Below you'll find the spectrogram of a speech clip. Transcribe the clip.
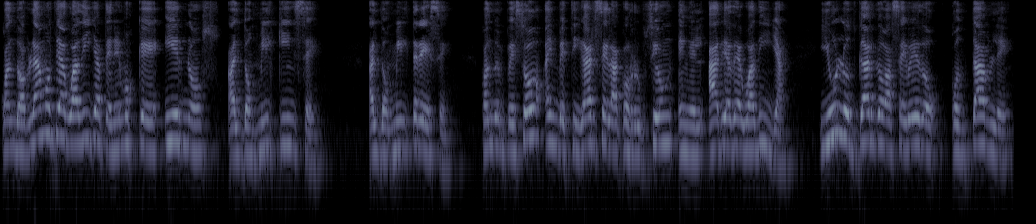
Cuando hablamos de Aguadilla tenemos que irnos al 2015, al 2013, cuando empezó a investigarse la corrupción en el área de Aguadilla y un Luzgardo Acevedo contable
